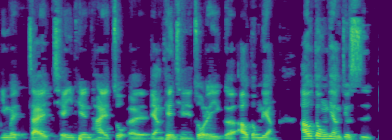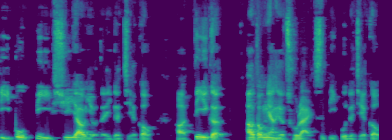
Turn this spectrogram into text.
因为在前一天它也做，呃，两天前也做了一个凹动量。凹动量就是底部必须要有的一个结构啊。第一个凹动量有出来是底部的结构，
